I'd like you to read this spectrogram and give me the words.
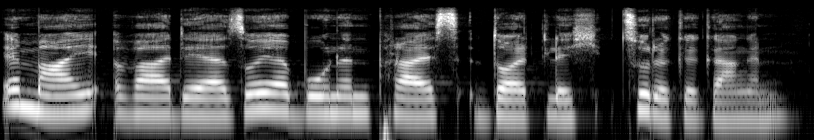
Im Mai war der Sojabohnenpreis deutlich zurückgegangen.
